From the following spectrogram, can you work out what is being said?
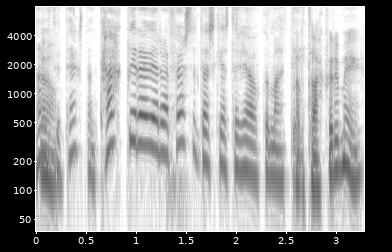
hann Já. átti textan. Takk fyrir að vera fyrstutaskjastur hjá okkur, Matti. Bara takk fyrir mig.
